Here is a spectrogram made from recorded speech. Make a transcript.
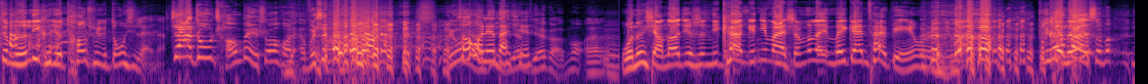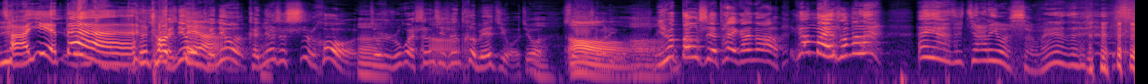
怎么能立刻就掏出一个东西来呢？家中常备双黄连，不是双黄连打别钱别感冒，嗯，我能想到就是，你看给你买什么了？梅干菜饼，我说 你们 不你可能什么？茶叶蛋，肯定肯定肯定是事后，嗯就是如果生气生特别久，就嗯送个小礼哦物。你说当时也太尴尬了，你看买什么了？哎呀，这家里有什么呀？这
